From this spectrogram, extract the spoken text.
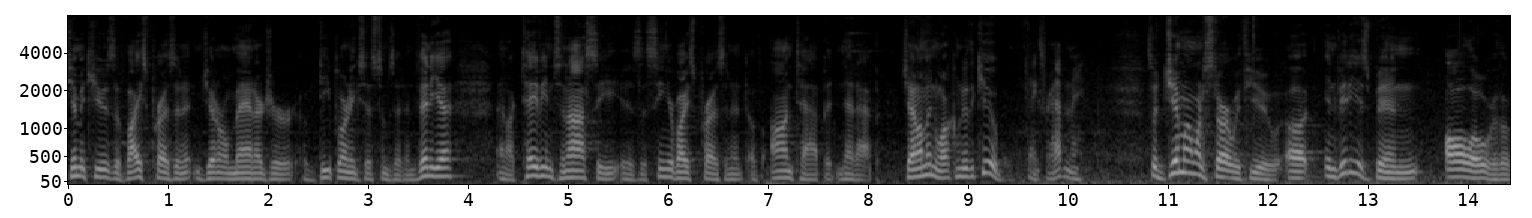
Jim McHugh's, the Vice President and General Manager of Deep Learning Systems at NVIDIA, and Octavian Tanase is the Senior Vice President of ONTAP at NetApp. Gentlemen, welcome to theCUBE. Thanks for having me. So Jim, I want to start with you. Uh, NVIDIA's been all over the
